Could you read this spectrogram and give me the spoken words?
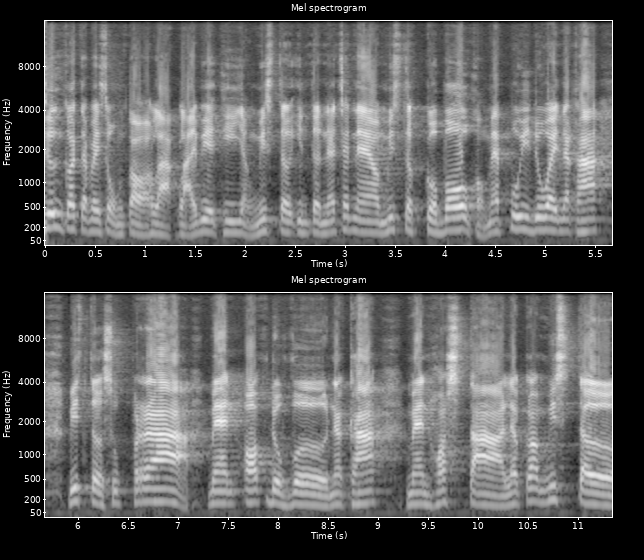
ซึ่งก็จะไปส่งต่อหลากหลายเวทีอย่างมิสเตอร์อินเตอร์เนชั่นแนลมิสเตอร์โกลบของแม่ปุ้ยด้วยนะคะมิสเตอร์ซูปราแมนออฟเดอะเวิร์นะคะแมนฮอสตาแล้วก็มิสเตอร์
